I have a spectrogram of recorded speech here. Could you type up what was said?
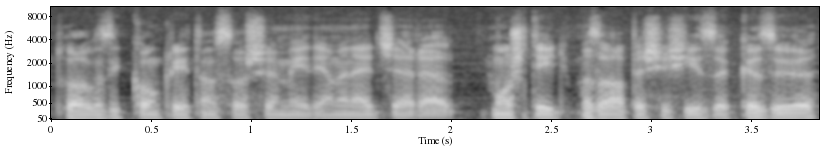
dolgozik konkrétan social media menedzserrel. Most így az alpesi sízők közül.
